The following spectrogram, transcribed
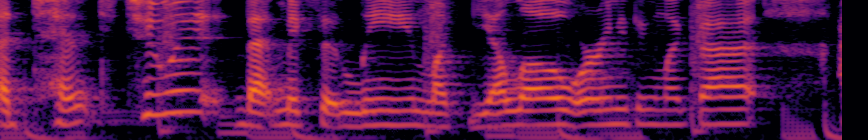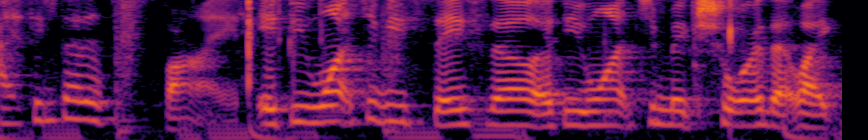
a tint to it that makes it lean like yellow or anything like that, I think that it's fine. If you want to be safe though, if you want to make sure that like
